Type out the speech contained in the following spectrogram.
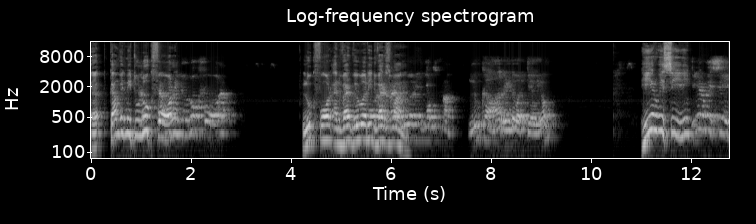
Uh, come with me to Luke 4. When you look for, Luke 4, and ver- we will read verse 1. లూక రెండవ అధ్యాయం Here we see Here we see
